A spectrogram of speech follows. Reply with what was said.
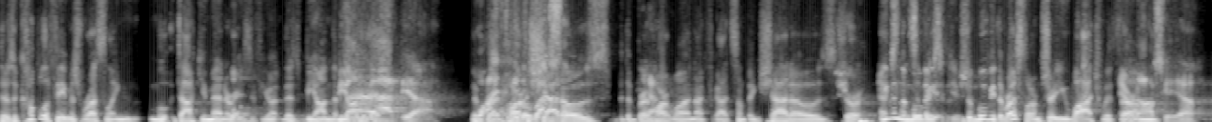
There's a couple of famous wrestling documentaries. Well, if you want, there's Beyond the Beyond Mat. the Mat, yeah. The well, Bret Hart the Shadows, the Bret yeah. Hart one. I forgot something Shadows. Sure. Even the movie, the movie The Wrestler. I'm sure you watch with Aronofsky. Um, yeah.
